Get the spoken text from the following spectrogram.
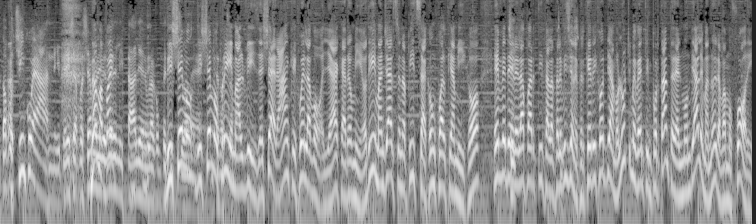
dopo cinque anni. Pensa, possiamo no, rivedere l'Italia in una competizione. Dicevo, dicevo prima al Vise, c'era anche quella voglia, eh, caro mio, di mangiarsi una pizza con qualche amico e vedere sì. la partita alla televisione. Perché ricordiamo, l'ultimo evento importante era il mondiale, ma noi eravamo fuori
